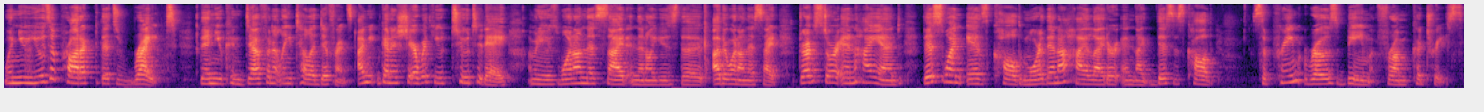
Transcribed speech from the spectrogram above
when you use a product that's right, then you can definitely tell a difference. I'm going to share with you two today. I'm going to use one on this side and then I'll use the other one on this side. Drugstore and high-end. This one is called More Than a Highlighter and like this is called Supreme Rose Beam from Catrice.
